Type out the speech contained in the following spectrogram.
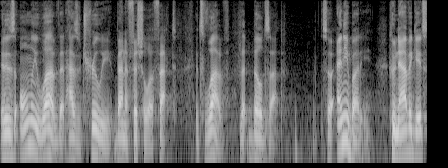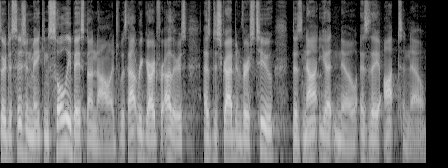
It is only love that has a truly beneficial effect. It's love that builds up. So, anybody who navigates their decision making solely based on knowledge without regard for others, as described in verse 2, does not yet know as they ought to know.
